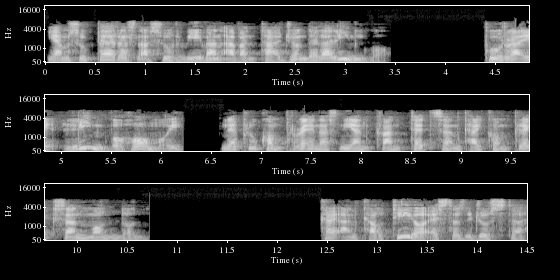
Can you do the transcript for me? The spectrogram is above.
iam superas la survivan avantagion de la lingvo. Purae lingvo homoi ne plu comprenas nian quantezan cae complexan mondon. Cae ancau tio estas giusta.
